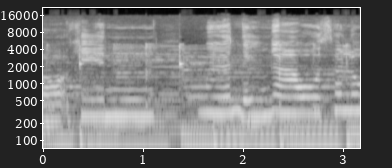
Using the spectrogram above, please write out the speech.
เกาะกิน เหมือนหนึ่งเงาสลั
